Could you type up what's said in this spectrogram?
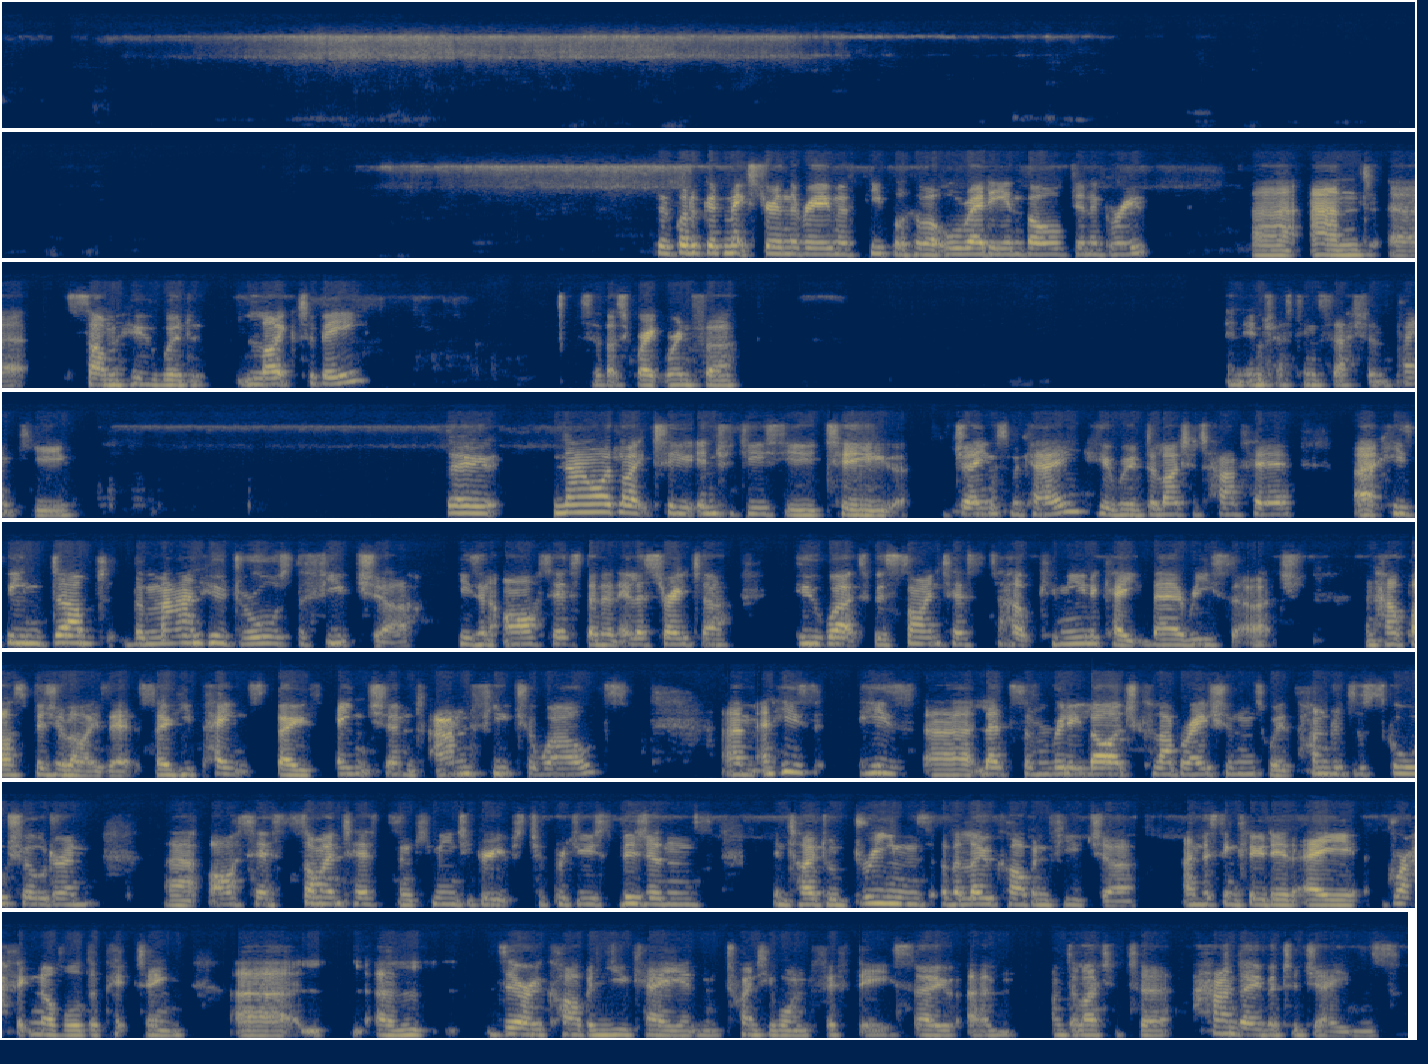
So we've got a good mixture in the room of people who are already involved in a group uh, and uh, some who would like to be. So that's great. We're in for an interesting session. Thank you. So now I'd like to introduce you to James McKay, who we're delighted to have here. Uh, he's been dubbed the man who draws the future. He's an artist and an illustrator who works with scientists to help communicate their research and help us visualize it. So he paints both ancient and future worlds. Um, and he's he's uh, led some really large collaborations with hundreds of school children, uh, artists, scientists, and community groups to produce visions entitled Dreams of a Low Carbon Future. And this included a graphic novel depicting uh, zero carbon UK in 2150. So um, I'm delighted to hand over to James.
